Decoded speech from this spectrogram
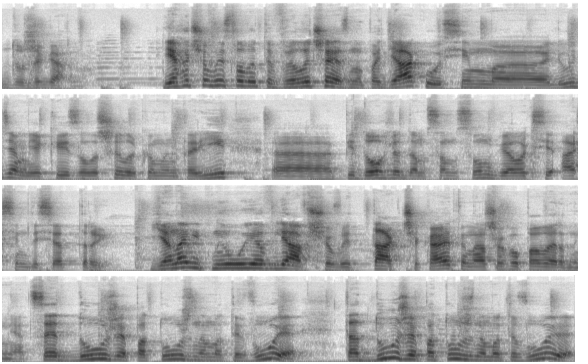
дуже гарно. Я хочу висловити величезну подяку усім е, людям, які залишили коментарі е, під оглядом Samsung Galaxy A73. Я навіть не уявляв, що ви так чекаєте нашого повернення. Це дуже потужно мотивує та дуже потужно мотивує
